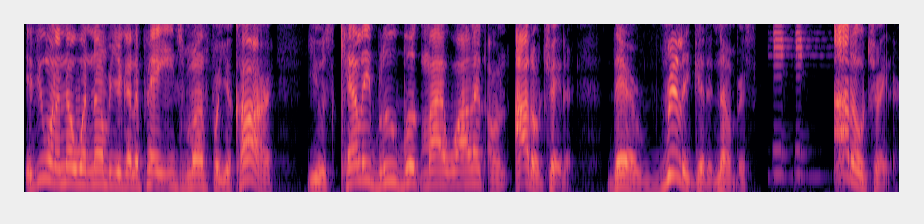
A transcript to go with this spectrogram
If you want to know what number you're going to pay each month for your car, use Kelley Blue Book My Wallet on Auto Trader. They're really good at numbers. Auto Trader.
